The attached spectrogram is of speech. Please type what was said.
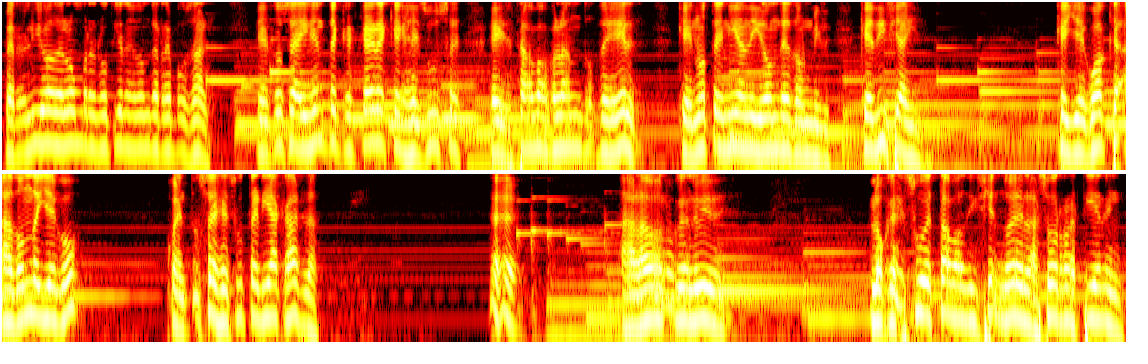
Pero el Hijo del Hombre no tiene dónde reposar. Y entonces hay gente que cree que Jesús estaba hablando de él, que no tenía ni dónde dormir. ¿Qué dice ahí? Que llegó a, a dónde llegó. Pues entonces Jesús tenía casa. Alaba lo que él vive. Lo que Jesús estaba diciendo es, las zorras tienen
